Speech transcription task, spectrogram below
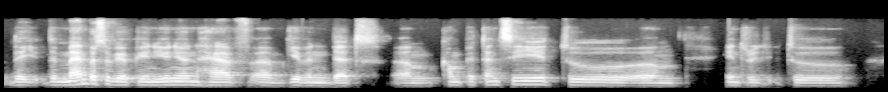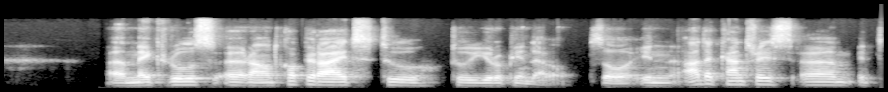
the, the members of European Union have uh, given that um, competency to, to uh, make rules around copyright to to European level. So in other countries, um, it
